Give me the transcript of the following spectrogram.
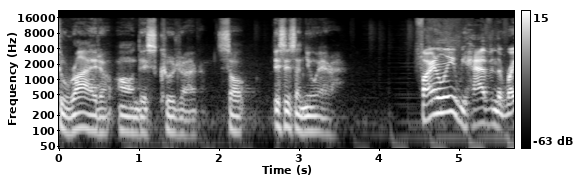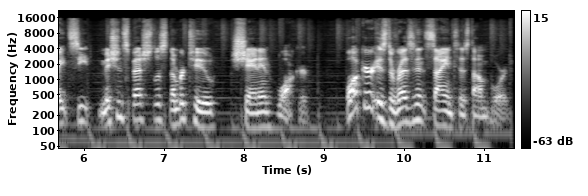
to ride on this Crew Dragon. So this is a new era. Finally, we have in the right seat mission specialist number two, Shannon Walker. Walker is the resident scientist on board,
